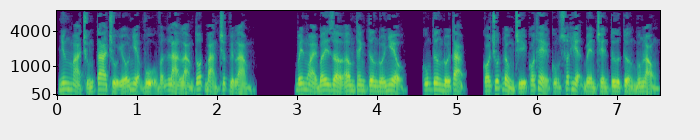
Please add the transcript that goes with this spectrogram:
nhưng mà chúng ta chủ yếu nhiệm vụ vẫn là làm tốt bản chức việc làm. Bên ngoài bây giờ âm thanh tương đối nhiều, cũng tương đối tạm, có chút đồng chí có thể cũng xuất hiện bên trên tư tưởng buông lỏng.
